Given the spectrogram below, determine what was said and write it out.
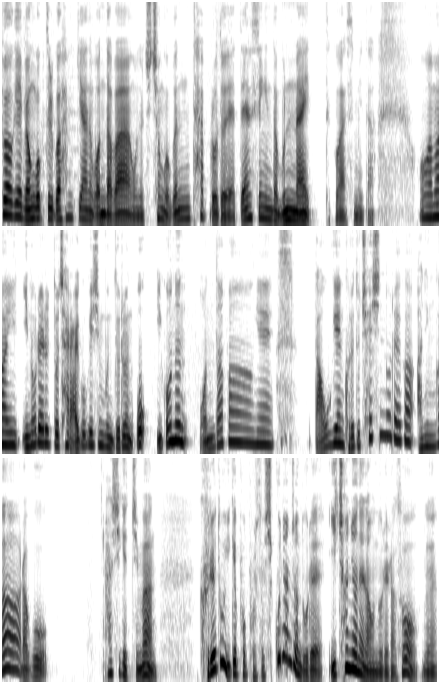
추억의 명곡들과 함께하는 원다방 오늘 추천곡은 탑로더의 Dancing in the Moonlight 듣고 왔습니다. 어, 아마 이, 이 노래를 또 잘 알고 계신 분들은 어 이거는 원다방에 나오기엔 그래도 최신 노래가 아닌가라고 하시겠지만 그래도 이게 벌써 19년 전 노래, 2000년에 나온 노래라서 네.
